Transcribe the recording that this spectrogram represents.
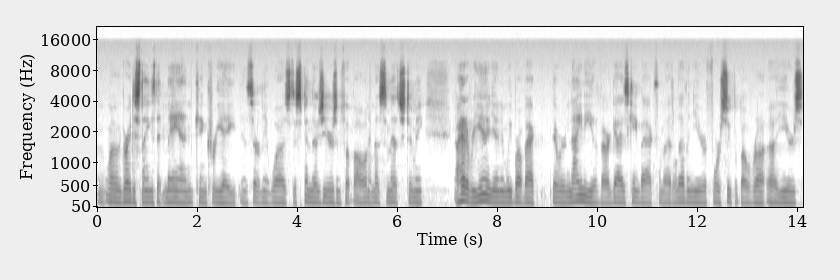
one of the greatest things that man can create, and certainly it was to spend those years in football, and it meant so much to me. I had a reunion, and we brought back. There were 90 of our guys came back from that 11 year, four Super Bowl run, uh, years,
